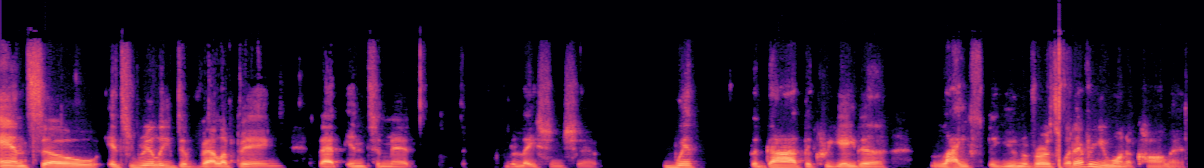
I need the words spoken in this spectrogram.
and so it's really developing that intimate relationship with the God, the creator, life, the universe, whatever you want to call it,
